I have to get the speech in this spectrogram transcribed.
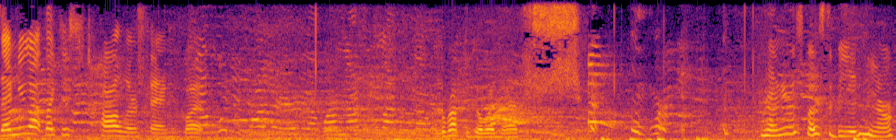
Then you got like this taller thing, but I'm going to toddler area where I'm not allowed to go. we're about to go in there. Shh. We're not even supposed to be in here.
